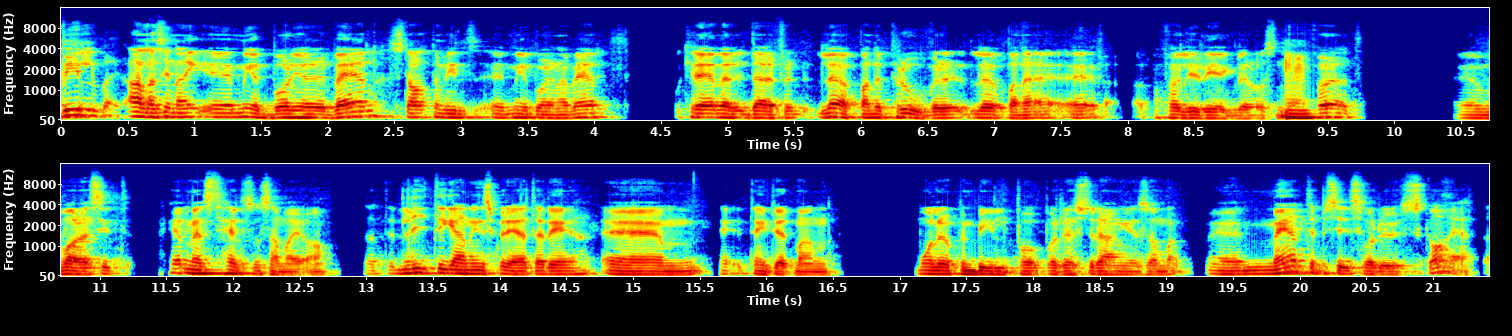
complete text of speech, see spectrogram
vill alla sina eh, medborgare väl, staten vill eh, medborgarna väl och kräver därför löpande prover, löpande eh, att man följer regler och sånt Mm. för att eh, vara sitt mest hälsosamma jag. Så lite grann inspirerat av det eh, tänkte jag att man målar upp en bild på, på restauranger som eh, mäter precis vad du ska äta.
